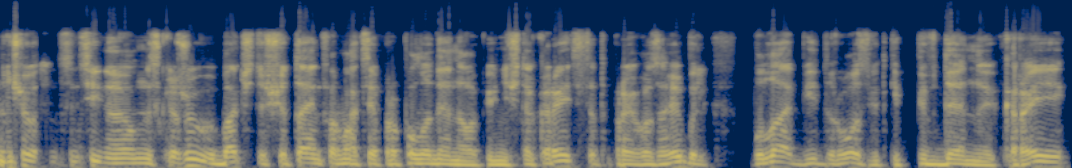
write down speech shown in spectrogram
Нічого сенсаційного я вам не скажу. Ви бачите, що та інформація про полоненого північнокорейця та про його загибель була від розвідки Південної Кореї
